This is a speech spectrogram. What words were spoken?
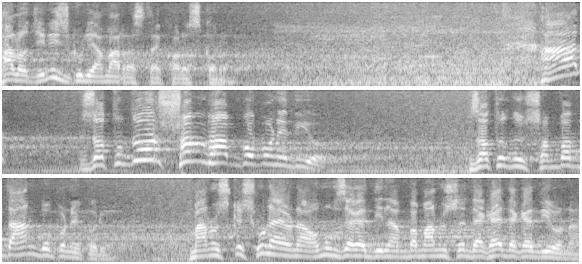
ভালো জিনিসগুলি আমার রাস্তায় খরচ করো। আর যতদূর সম্ভব গোপনে দিও। যতদূর সম্ভব দান গোপনে করি মানুষকে শুনায় না, অমুক জায়গায় দিলাম বা মানুষের দেখায় দেখায় দিও না।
